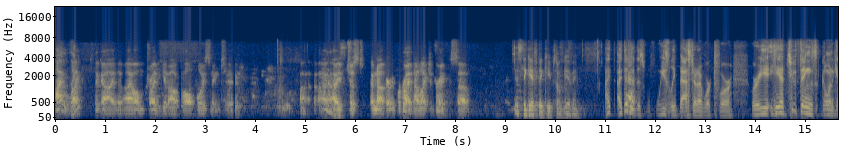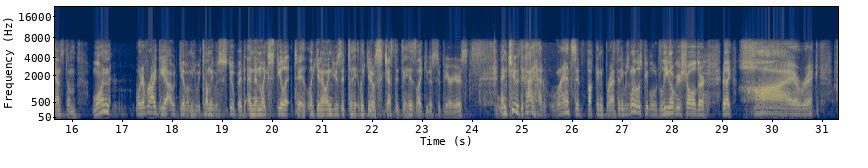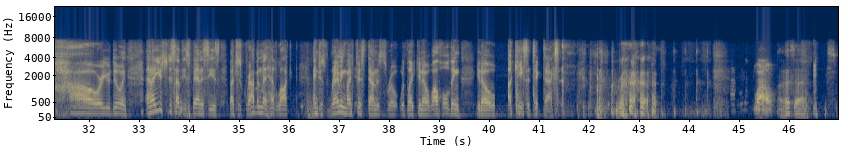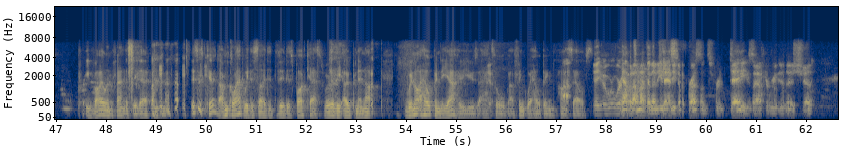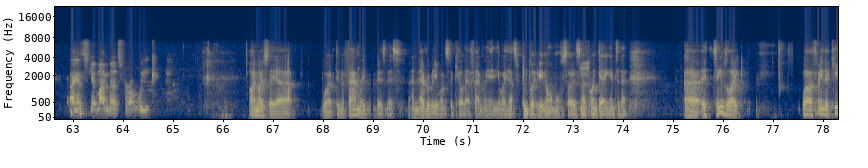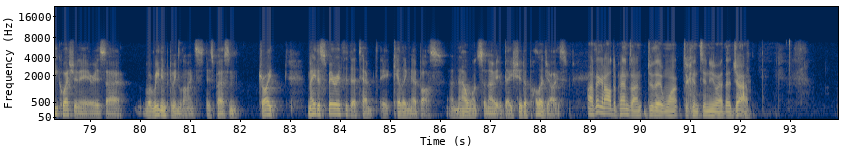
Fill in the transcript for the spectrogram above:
I liked the guy that I al- tried to give alcohol poisoning to. I, I, I just am not very bright and I like to drink, so It's the gift that keeps on giving. I, I did have this Weasley bastard I worked for where he, he had two things going against him. One, whatever idea I would give him, he would tell me was stupid and then like steal it to like, you know, and use it to like, you know, suggest it to his like, you know, superiors. And two, the guy had rancid fucking breath. And he was one of those people who would lean over your shoulder, be like, Hi, Rick. How are you doing? And I used to just have these fantasies about just grabbing my headlock and just ramming my fist down his throat with like, you know, while holding, you know, a case of Tic Tacs. wow. Oh, that's a it's pretty violent fantasy there. this is good. I'm glad we decided to do this podcast. We're really opening up. We're not helping the Yahoo user at all, but I think we're helping ourselves. Yeah, we're, we're yeah, but I'm not going to need antidepressants for days after we do this shit. I can skip my meds for a week. I mostly uh, worked in a family business, and everybody wants to kill their family anyway. That's completely normal. So there's no point getting into that. Uh, it seems like, well, I mean, the key question here is, uh, well, reading between the lines, this person tried, made a spirited attempt at killing their boss, and now wants to know if they should apologize. I think it all depends on do they want to continue at that job.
